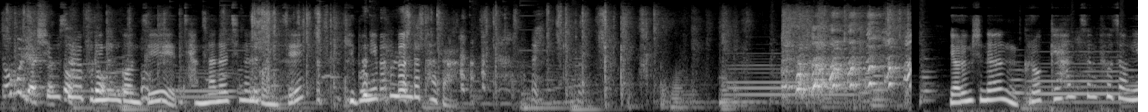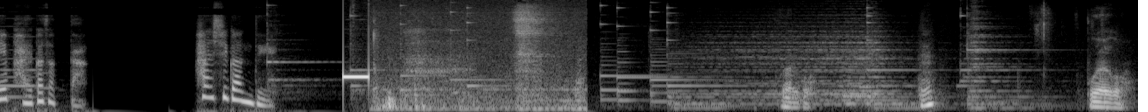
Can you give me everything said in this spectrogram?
또 물렸어. 심술 또, 부리는 또. 건지 장난을 치는 건지 기분이 풀린 듯하다. 여름 씨는 그렇게 한층 표정이 밝아졌다. 한 시간 뒤 이거? 응? 뭐야 이거?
